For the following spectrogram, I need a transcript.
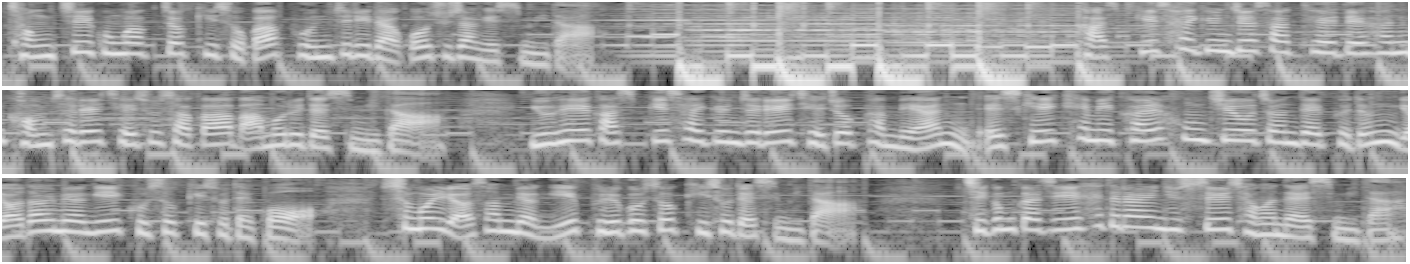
정치공학적 기소가 본질이라고 주장했습니다. 가습기 살균제 사태에 대한 검찰의 재수사가 마무리됐습니다. 유해 가습기 살균제를 제조 판매한 SK케미칼 홍지호 전 대표 등 8명이 구속 기소되고 26명이 불구속 기소됐습니다. 지금까지 헤드라인 뉴스 정원나였습니다.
